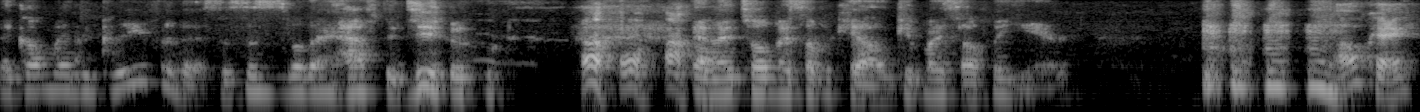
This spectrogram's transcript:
I got my degree for this. This is what I have to do. Oh, wow. And I told myself, okay, I'll give myself a year. okay.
